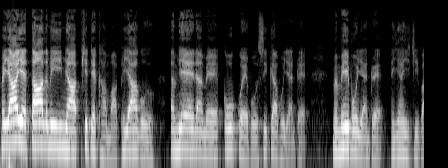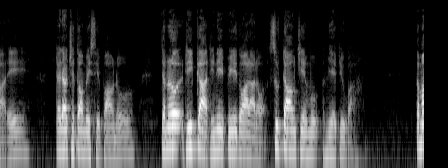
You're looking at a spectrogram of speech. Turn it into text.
ဖရာရဲ့သားသမီးများဖြစ်တဲ့ခါမှာဖရာကိုအမြဲတမ်းပဲကိုးကွယ်ဖို့စိတ်ကပ်ဖို့ရန်အတွက်မမေ့ဖို့ရန်အတွက်အရန်ရည်ကြီးပါတယ်ဒါကြောင့်ချစ်တော်မိတ်ဆွေပေါင်းတို့ ကျွန်တော်တို့အဓိကဒီနေ့ပေးသွားတာတော့ဆူတောင်းခြင်းမှုအမြဲပြုပါတမ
